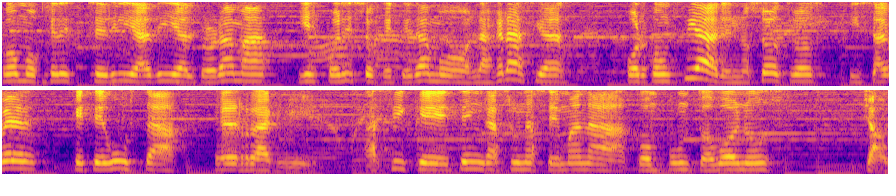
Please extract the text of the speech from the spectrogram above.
cómo crece día a día el programa y es por eso que te damos las gracias por confiar en nosotros y saber que te gusta el rugby. Así que tengas una semana con punto bonus. Chao.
